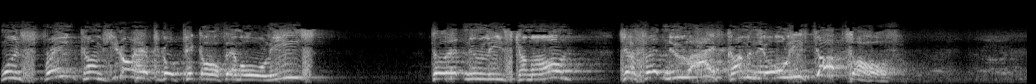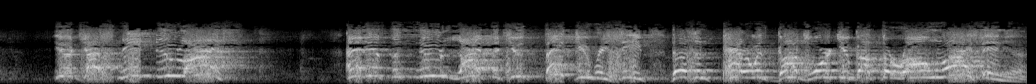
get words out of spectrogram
When spring comes, you don't have to go pick off them old leaves to let new leaves come on. Just let new life come and the old leaf drops off. You just need new life. And if the new life that you think you've received doesn't patter with God's Word, you've got the wrong life in you.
